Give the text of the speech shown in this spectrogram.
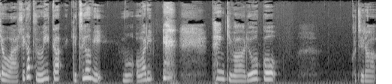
今日は4月6日月曜日もう終わり。天気は良好。こちら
